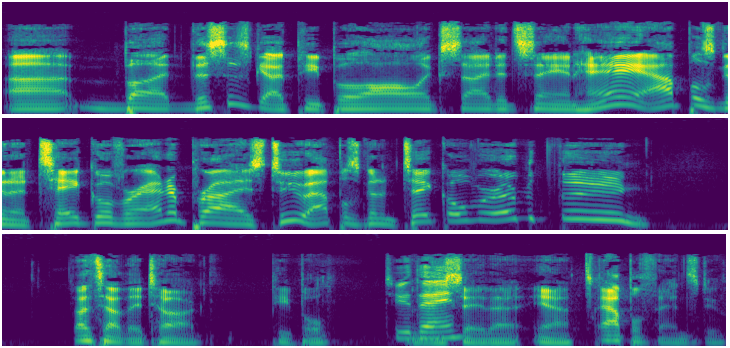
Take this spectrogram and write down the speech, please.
Uh, but this has got people all excited saying, hey, Apple's going to take over enterprise too. Apple's going to take over everything. That's how they talk, people. Do when they? say that? Yeah. Apple fans do.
